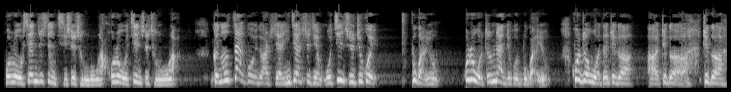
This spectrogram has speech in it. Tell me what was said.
或者说我先知性启示成功了，或者我进食成功了，可能再过一段时间，一件事情我进食就会不管用，或者我征战就会不管用，或者我的这个呃这个这个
